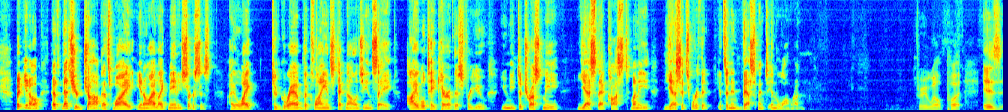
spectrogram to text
but you know that's that's your job. That's why you know I like managed services. I like to grab the client's technology and say, "I will take care of this for you. You need to trust me. Yes, that costs money. Yes, it's worth it. It's an investment in the long run." Very well put. Is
